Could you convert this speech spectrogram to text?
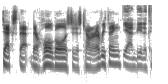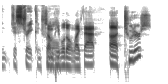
decks that their whole goal is to just counter everything. Yeah, and be the con- just straight control. Some people don't like that. Uh, tutors.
